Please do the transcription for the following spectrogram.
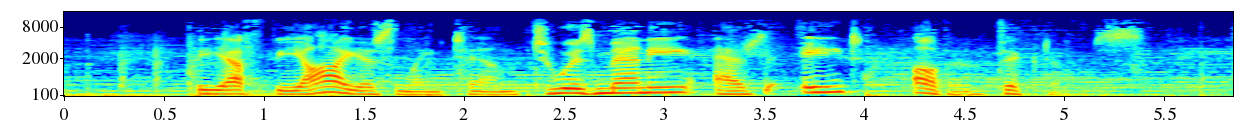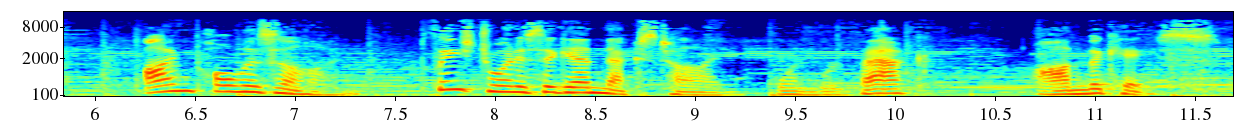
The FBI has linked him to as many as eight other victims. I'm Paula Zahn. Please join us again next time when we're back on the case.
